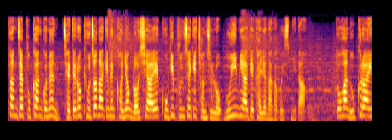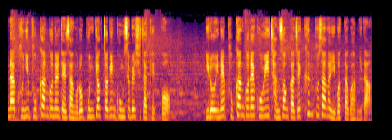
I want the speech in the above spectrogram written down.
현재 북한군은 제대로 교전하기는커녕 러시아의 고기 분쇄기 전술로 무의미하게 갈려나가고 있습니다. 또한 우크라이나 군이 북한군을 대상으로 본격적인 공습을 시작했고 이로 인해 북한군의 고위 장성까지 큰 부상을 입었다고 합니다.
